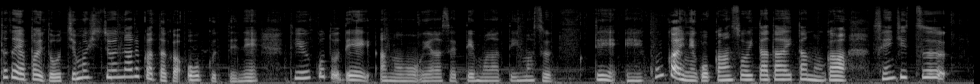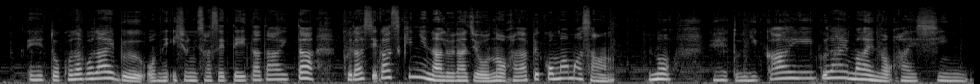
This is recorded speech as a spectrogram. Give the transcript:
ただやっぱりどっちも必要になる方が多くてねということであのやらせてもらっています。で、えー今回ねご感想いただいたのが先日えー、とコラボライブをね一緒にさせていただいた「暮らしが好きになるラジオ」のはらぺこママさんの、えー、と2回ぐらい前の配信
